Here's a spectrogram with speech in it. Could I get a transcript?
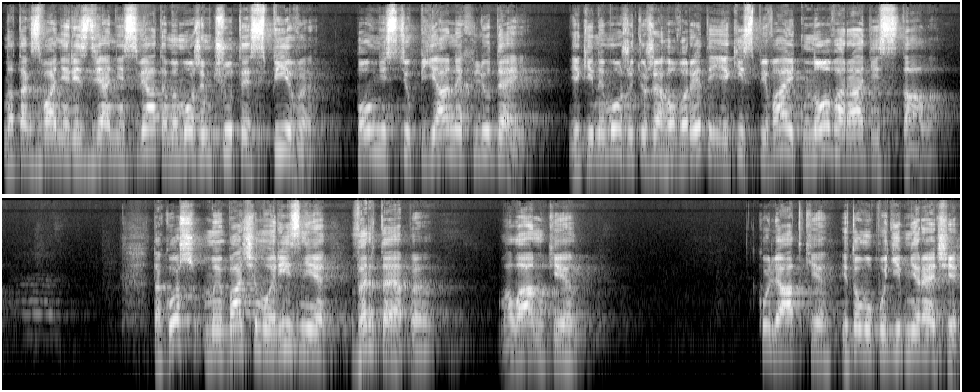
на так звані різдвяні свята ми можемо чути співи повністю п'яних людей, які не можуть уже говорити і які співають нова радість стала. Також ми бачимо різні вертепи, маланки, колядки і тому подібні речі.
